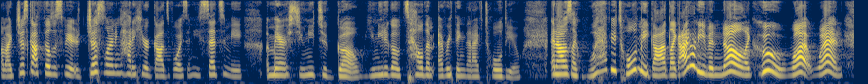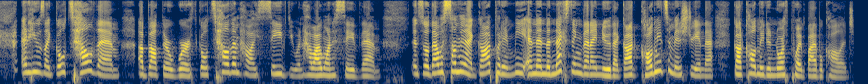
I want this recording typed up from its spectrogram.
um, I just got filled with Spirit, just learning how to hear God's voice. And He said to me, Amaris, you need to go. You need to go tell them everything that I've told you. And I was like, What have you told me, God? Like, I don't even know, like, who, what, when. And He was like, Go tell them about their worth. Go tell them how I saved you and how I want to save them. And so that was something that God put in me. And then the next thing that I knew that God called me to ministry and that God called me to North Point Bible College.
